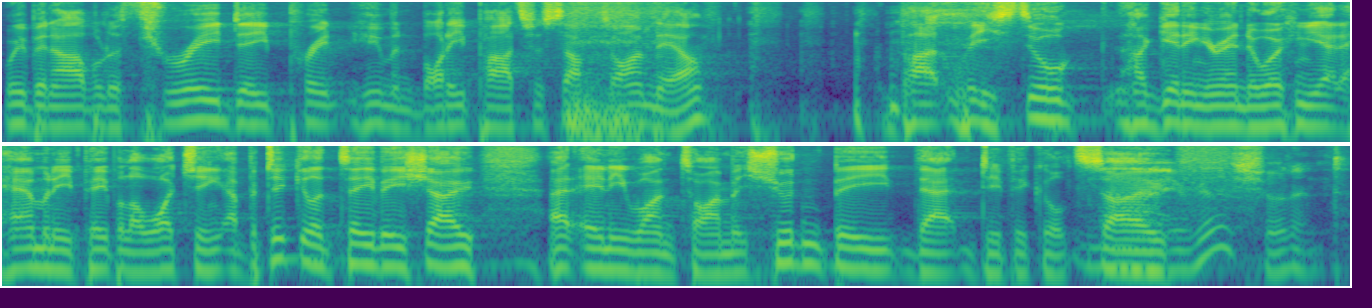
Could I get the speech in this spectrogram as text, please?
we've been able to 3D print human body parts for some time now. But we still are getting around to working out how many people are watching a particular TV show at any one time. It shouldn't be that difficult. So no, you really shouldn't.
